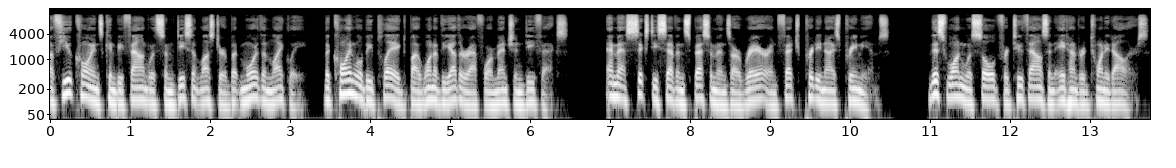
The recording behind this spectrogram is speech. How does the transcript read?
A few coins can be found with some decent luster, but more than likely, the coin will be plagued by one of the other aforementioned defects. MS67 specimens are rare and fetch pretty nice premiums. This one was sold for $2,820.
